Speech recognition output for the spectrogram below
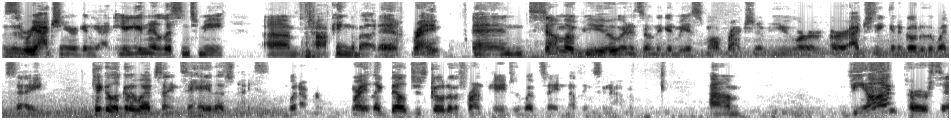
This is the reaction you're going to get. You're going to listen to me um, talking about it, right? And some of you, and it's only going to be a small fraction of you, are, are actually going to go to the website, take a look at the website, and say, hey, that's nice, whatever. Right? Like they'll just go to the front page of the website nothing's going to happen. Um, the odd person,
